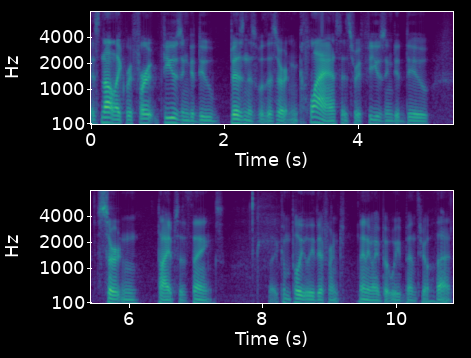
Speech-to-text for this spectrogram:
it's not like refer- refusing to do business with a certain class. It's refusing to do certain types of things. completely different. Anyway, but we've been through all that.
